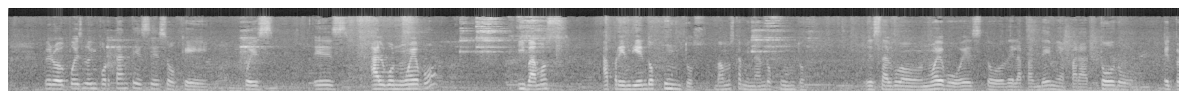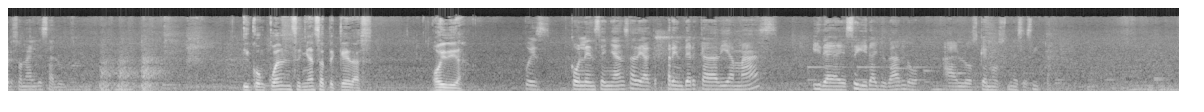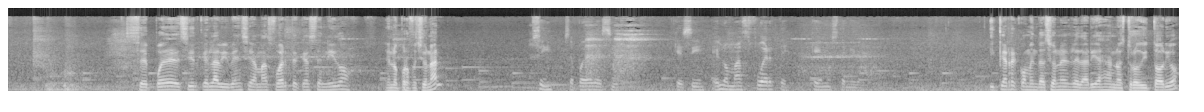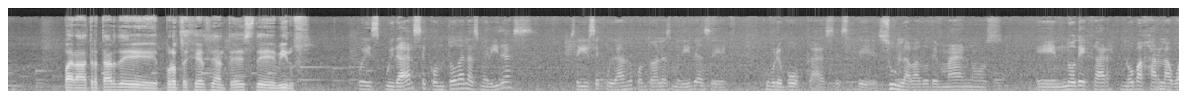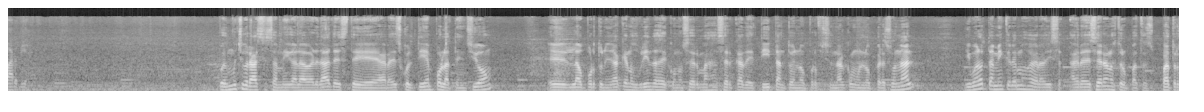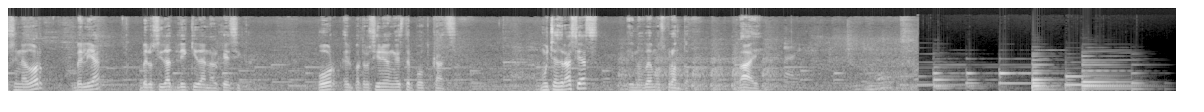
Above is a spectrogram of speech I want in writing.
Pero pues lo importante es eso, que pues es algo nuevo y vamos aprendiendo juntos, vamos caminando juntos es algo nuevo esto de la pandemia para todo el personal de salud. ¿Y con cuál enseñanza te quedas hoy día? Pues con la enseñanza de aprender cada día más y de seguir ayudando a los que nos necesitan. ¿Se puede decir que es la vivencia más fuerte que has tenido en lo profesional? Sí, se puede decir que sí, es lo más fuerte que hemos tenido. ¿Y qué recomendaciones le darías a nuestro auditorio para tratar de protegerse ante este virus? Pues cuidarse con todas las medidas, seguirse cuidando con todas las medidas de cubrebocas, este, su lavado de manos, eh, no dejar, no bajar la guardia. Pues muchas gracias amiga, la verdad este, agradezco el tiempo, la atención, eh, la oportunidad que nos brindas de conocer más acerca de ti, tanto en lo profesional como en lo personal. Y bueno, también queremos agradecer a nuestro patrocinador, Belia, Velocidad Líquida Analgésica por el patrocinio en este podcast. Muchas gracias y nos vemos pronto. Bye.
